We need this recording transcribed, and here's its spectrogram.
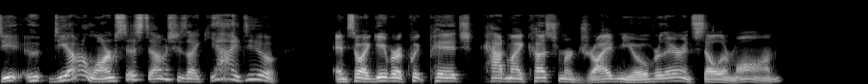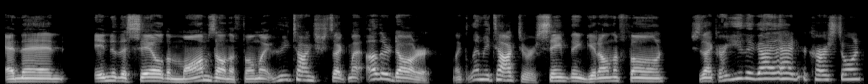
do you do you have an alarm system? She's like, yeah, I do. And so I gave her a quick pitch, had my customer drive me over there and sell her mom. And then into the sale, the mom's on the phone. Like, who you talking to? She's like, my other daughter. I'm like, let me talk to her. Same thing, get on the phone. She's like, Are you the guy that had your car stolen?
